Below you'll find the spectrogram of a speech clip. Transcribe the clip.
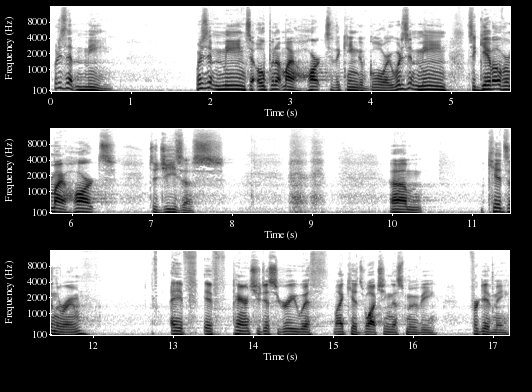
what does that mean? What does it mean to open up my heart to the King of glory? What does it mean to give over my heart to Jesus? Um, kids in the room, if, if parents you disagree with my kids watching this movie, forgive me.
